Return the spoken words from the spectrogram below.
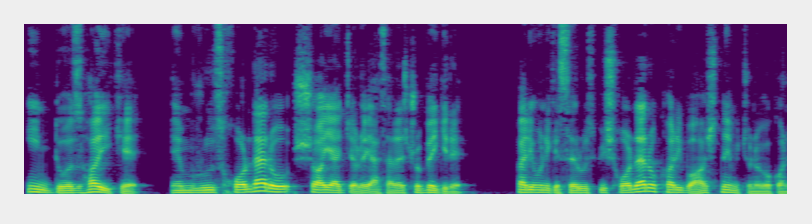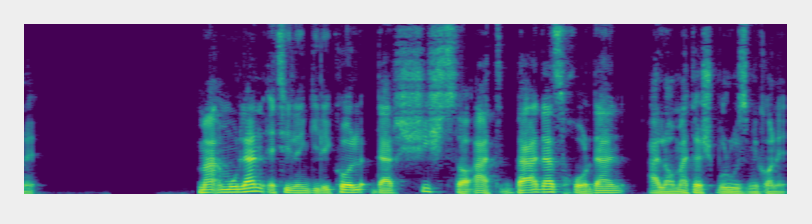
این دوزهایی که امروز خورده رو شاید جلوی اثرش رو بگیره. ولی اونی که سه روز پیش خورده رو کاری باهاش نمی‌تونه بکنه. معمولا اتیلنگلیکول در 6 ساعت بعد از خوردن علامتش بروز می‌کنه.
